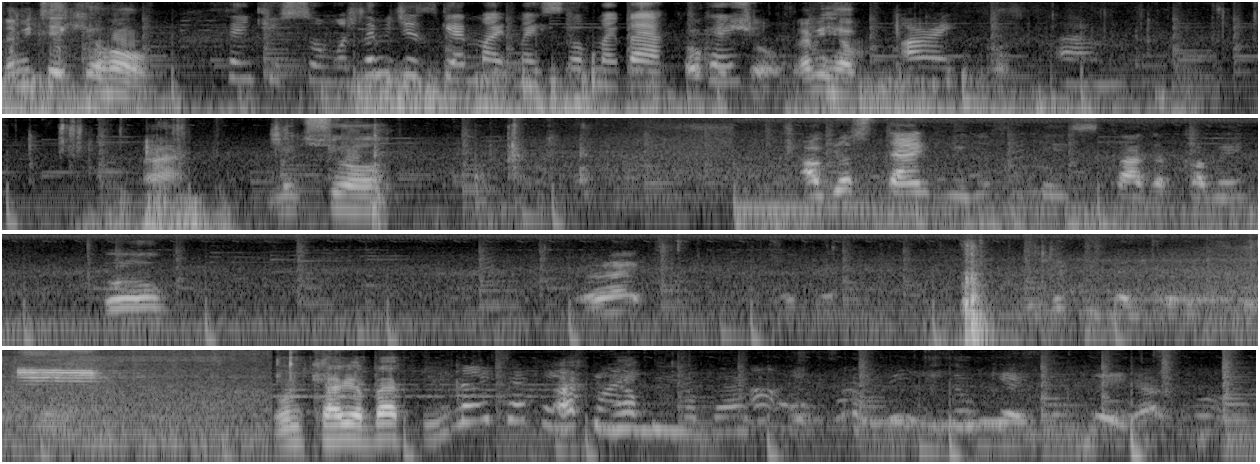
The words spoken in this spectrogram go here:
let me take you home. Thank you so much. Let me just get my, my stuff, my bag, okay? Okay, sure. Let me help. you. All right. Um, All right. Make sure. I'll just stand here just in case cars are coming. Go. All right. Okay. Want to carry your bag, no, it's okay. I It's can fine. help you in your bag. Oh, it's fine. It's okay. It's okay.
